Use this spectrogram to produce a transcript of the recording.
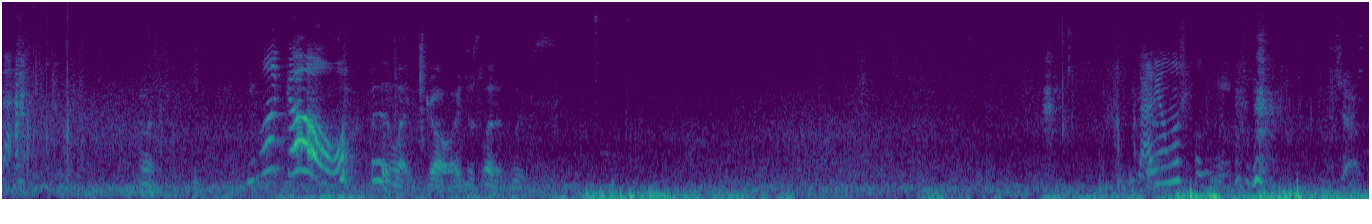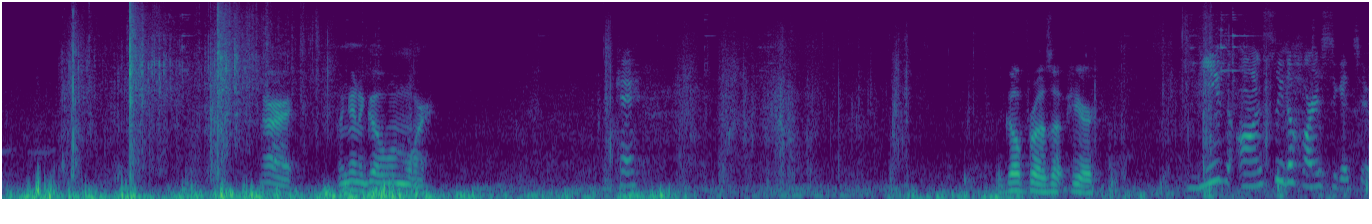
Ah. What? You let go. I didn't let go. I just let it loose. Daddy almost pulled me. Alright, I'm gonna go one more. Okay. The GoPro's up here. These honestly the hardest to get to.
